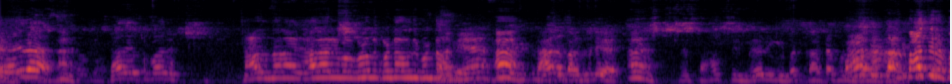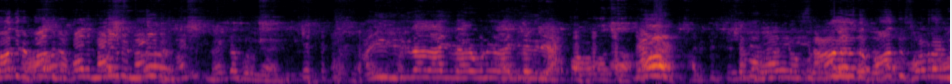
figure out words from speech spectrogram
நயிரு இப்ப பாரு. சாதம் தானே யார் யாருக்கு கொண்டு வந்து கொண்டா? வந்து கொண்டா? சாமி ஆ, காதை பார்த்துட்டு ஆ. பார்த்து மேலிக்கு பார்த்து கரெக்டா சொல்லுங்க பாத்துட்டேன் பாத்துட்டேன் பாத்துட்டேன் பாத்து நடக்கட்டும் நடக்கட்டும் நடக்கட்டும். கரெக்டா சொல்லுங்க. சாதகத்தை பார்த்து சொல்றேன்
